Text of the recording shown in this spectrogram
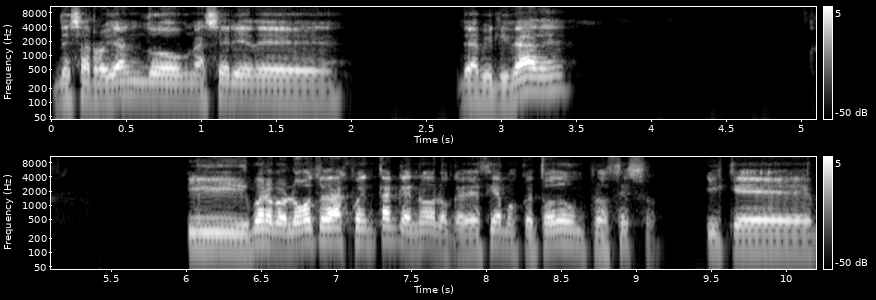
desarrollando una serie de, habilidades. Y bueno, pero luego te das cuenta que no, lo que decíamos, que todo es un proceso y que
